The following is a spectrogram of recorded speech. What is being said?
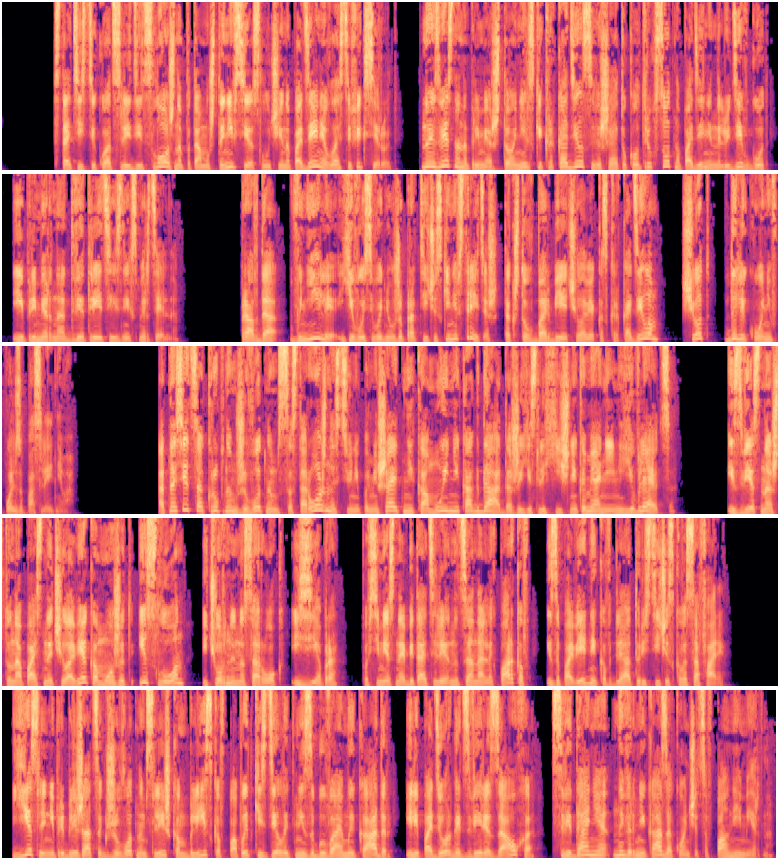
Статистику отследить сложно, потому что не все случаи нападения власти фиксируют. Но известно, например, что нильский крокодил совершает около 300 нападений на людей в год, и примерно две трети из них смертельны. Правда, в Ниле его сегодня уже практически не встретишь, так что в борьбе человека с крокодилом счет далеко не в пользу последнего. Относиться к крупным животным с осторожностью не помешает никому и никогда, даже если хищниками они не являются. Известно, что напасть на человека может и слон, и черный носорог, и зебра, повсеместные обитатели национальных парков и заповедников для туристического сафари. Если не приближаться к животным слишком близко в попытке сделать незабываемый кадр или подергать зверя за ухо, свидание наверняка закончится вполне мирно.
